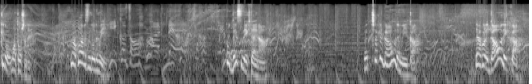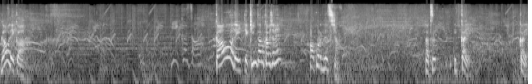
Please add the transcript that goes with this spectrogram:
けど、まあ倒したね。まあ、これは別にどうでもいい。これデスでいきたいな。ぶっちゃけガオでもいいか。いや、これガオでいくか。ガオでいくわ。ガオでいって、金太郎壁じゃねあ、これデスじゃん。二つ。一回。一回。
